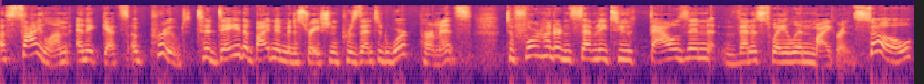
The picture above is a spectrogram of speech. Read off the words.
asylum and it gets approved. Today, the Biden administration presented work permits to 472,000 Venezuelan migrants. So,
